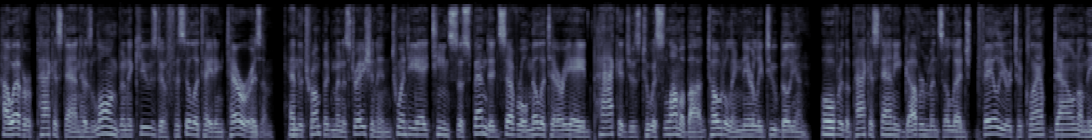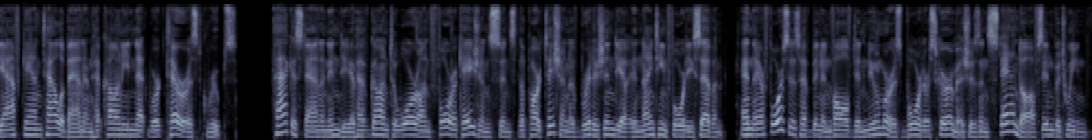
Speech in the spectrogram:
However, Pakistan has long been accused of facilitating terrorism, and the Trump administration in 2018 suspended several military aid packages to Islamabad totaling nearly 2 billion over the Pakistani government's alleged failure to clamp down on the Afghan Taliban and Haqqani network terrorist groups. Pakistan and India have gone to war on four occasions since the partition of British India in 1947, and their forces have been involved in numerous border skirmishes and standoffs in between.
